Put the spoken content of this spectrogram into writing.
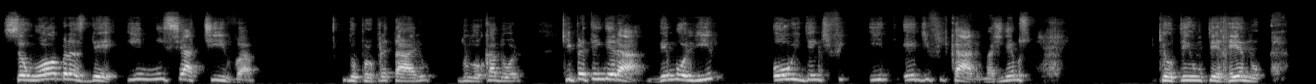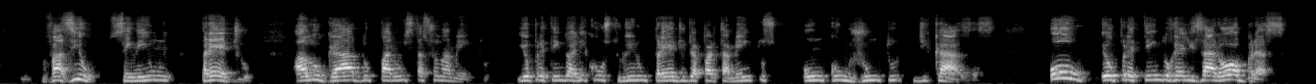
São obras de iniciativa do proprietário, do locador, que pretenderá demolir ou edificar. Imaginemos que eu tenho um terreno vazio, sem nenhum prédio, alugado para um estacionamento. E eu pretendo ali construir um prédio de apartamentos ou um conjunto de casas. Ou eu pretendo realizar obras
